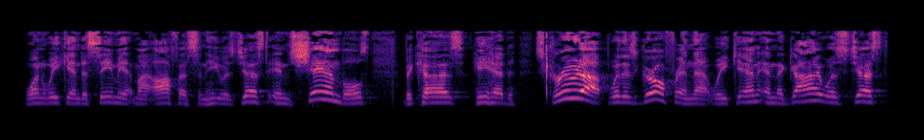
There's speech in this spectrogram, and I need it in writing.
one weekend to see me at my office and he was just in shambles because he had screwed up with his girlfriend that weekend and the guy was just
